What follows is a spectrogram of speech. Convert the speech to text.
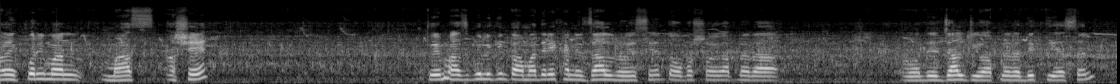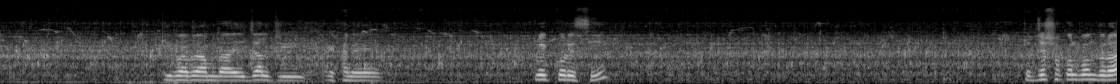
অনেক পরিমাণ মাছ আসে। তো এই মাছগুলি কিন্তু আমাদের এখানে জাল রয়েছে, তো অবশ্যই আপনারা আমাদের জালটিও আপনারা দেখতে আছেন। কীভাবে আমরা এই জালটি এখানে প্রয়োগ করেছি। তো যে সকল বন্ধুরা,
